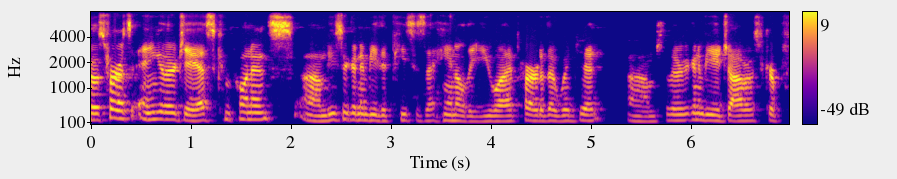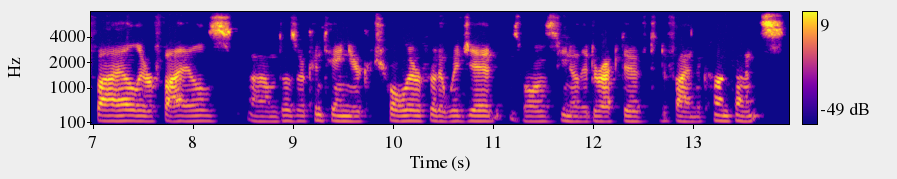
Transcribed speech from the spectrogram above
So as far as AngularJS components, um, these are going to be the pieces that handle the UI part of the widget. Um, so there's going to be a JavaScript file or files. Um, those will contain your controller for the widget, as well as you know the directive to define the contents.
